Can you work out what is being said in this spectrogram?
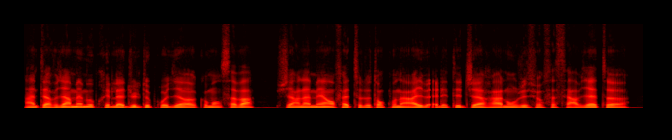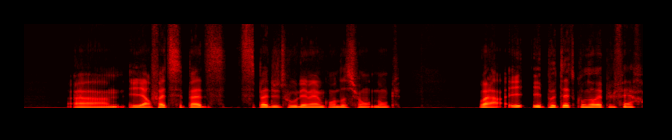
intervenir même auprès de l'adulte pour dire comment ça va. Je veux dire, la mère, en fait, le temps qu'on arrive, elle était déjà rallongée sur sa serviette. et en fait, c'est pas, pas du tout les mêmes conditions. Donc, voilà. Et, peut-être qu'on aurait pu le faire.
